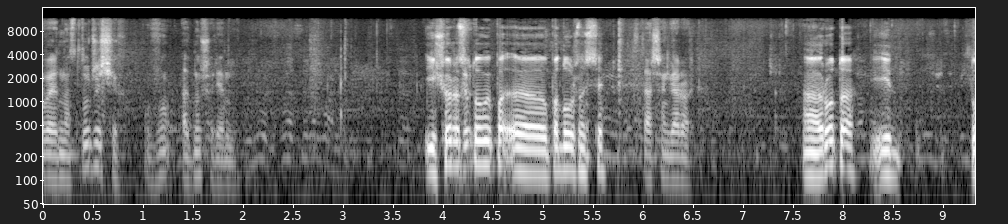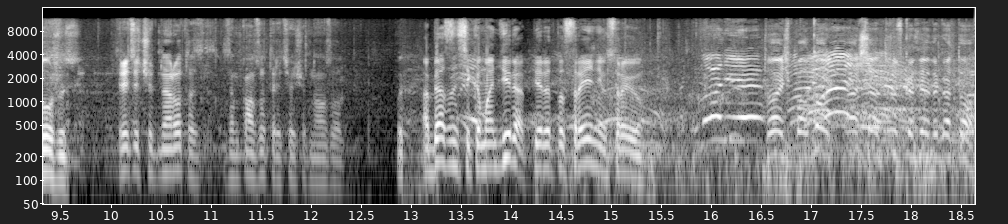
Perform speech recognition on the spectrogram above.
военнослужащих в одну шеренгу. Еще раз, кто вы по, э, по должности? Старшая горошка. А, рота и должность. Третья учебная рота, замком взвод третьего учебного взвода. Обязанности командира перед построением в строю. Товарищ полковник, наш отряд конфеты готов.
